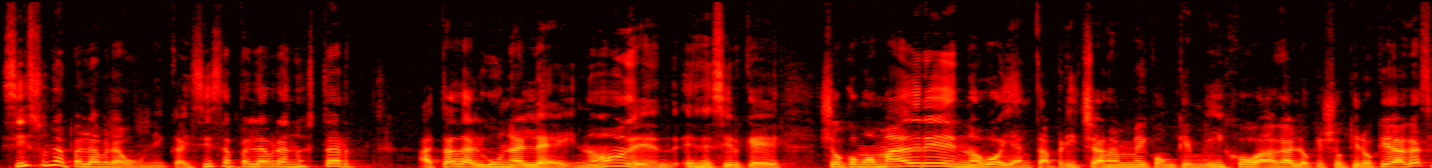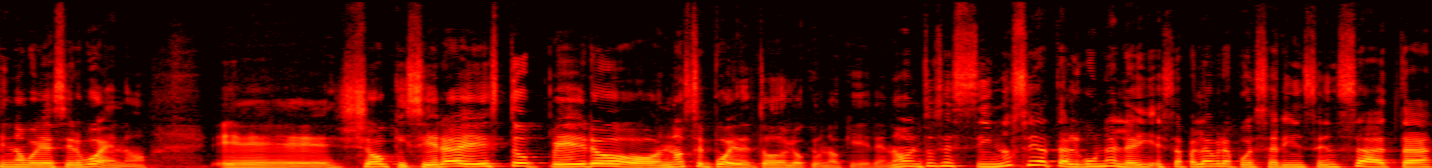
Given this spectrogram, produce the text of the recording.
si es una palabra única y si esa palabra no está atada a alguna ley, ¿no? Es decir, que yo como madre no voy a encapricharme con que mi hijo haga lo que yo quiero que haga, sino voy a decir, bueno, eh, yo quisiera esto, pero no se puede todo lo que uno quiere, ¿no? Entonces, si no se ata alguna ley, esa palabra puede ser insensata,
